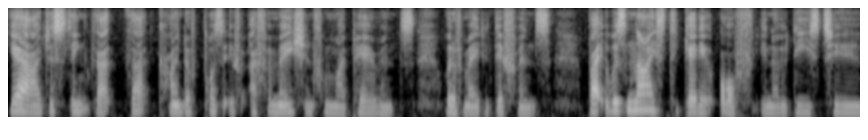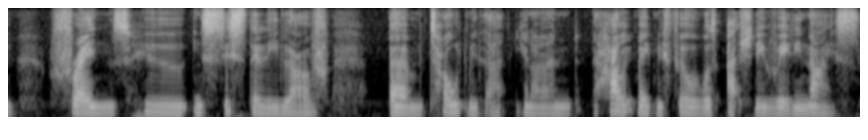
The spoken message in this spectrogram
yeah, I just think that that kind of positive affirmation from my parents would have made a difference. But it was nice to get it off, you know, these two friends who insistently love um, told me that, you know, and how it made me feel was actually really nice.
